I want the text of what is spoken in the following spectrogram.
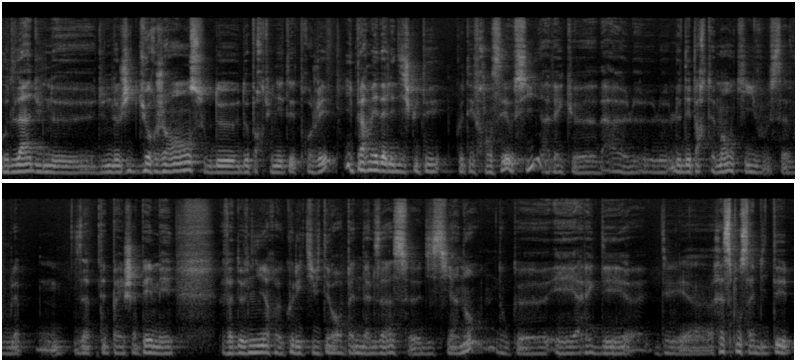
au-delà d'une logique d'urgence ou d'opportunité de, projet. Il permet d'aller discuter côté français aussi avec euh, bah, le, département qui, ça vous a peut-être pas échappé, mais va devenir collectivité européenne d'Alsace euh, d'ici un an, donc, euh, et avec des, des responsabilités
